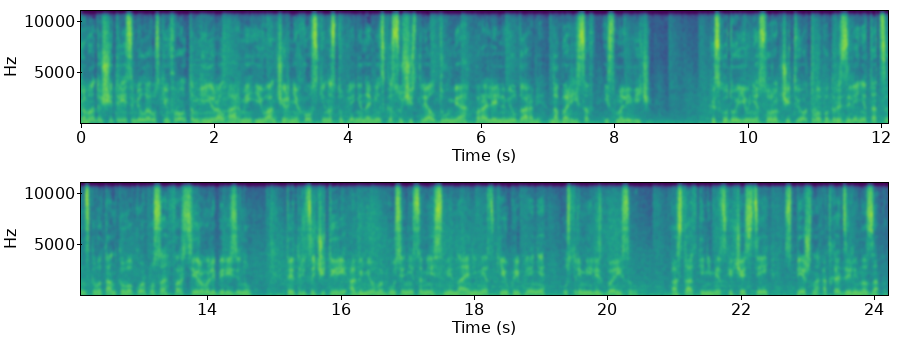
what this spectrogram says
Командующий Третьим Белорусским фронтом генерал армии Иван Черняховский наступление на Минск осуществлял двумя параллельными ударами – на Борисов и Смолевичи. К исходу июня 44-го подразделения Тацинского танкового корпуса форсировали Березину. Т-34 огнем и гусеницами, сминая немецкие укрепления, устремились к Борисову. Остатки немецких частей спешно отходили на запад.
